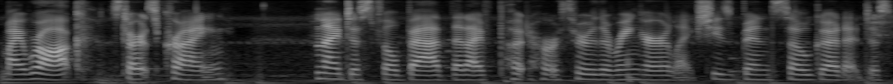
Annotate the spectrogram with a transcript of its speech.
my rock, starts crying. And I just feel bad that I've put her through the ringer. Like she's been so good at just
